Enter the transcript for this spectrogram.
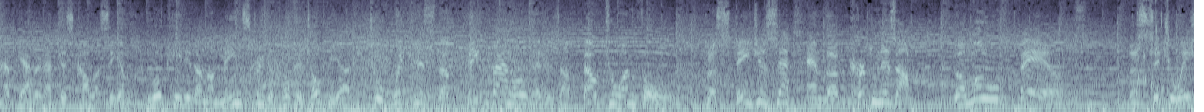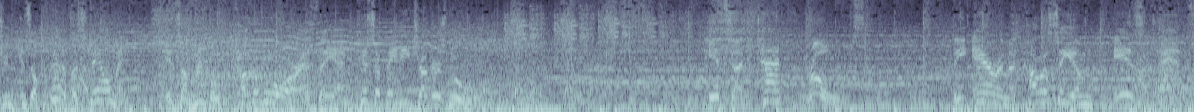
have gathered at this Coliseum, located on the main street of Poketopia, to witness the big battle that is about to unfold. The stage is set and the curtain is up. The move fails. The situation is a bit of a stalemate. It's a mental tug of war as they anticipate each other's move. It's attack rose. The air in the Coliseum is tense.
